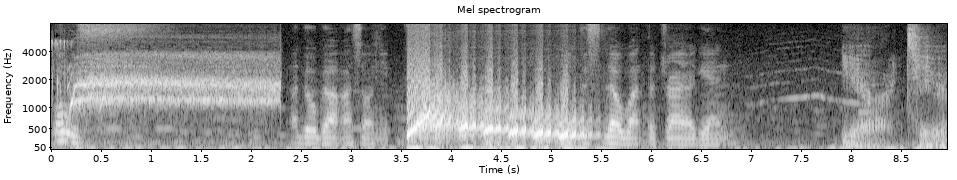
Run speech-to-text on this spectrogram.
Oh, Aduga ka, Sonic. Want to slow, want to try again? You're too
